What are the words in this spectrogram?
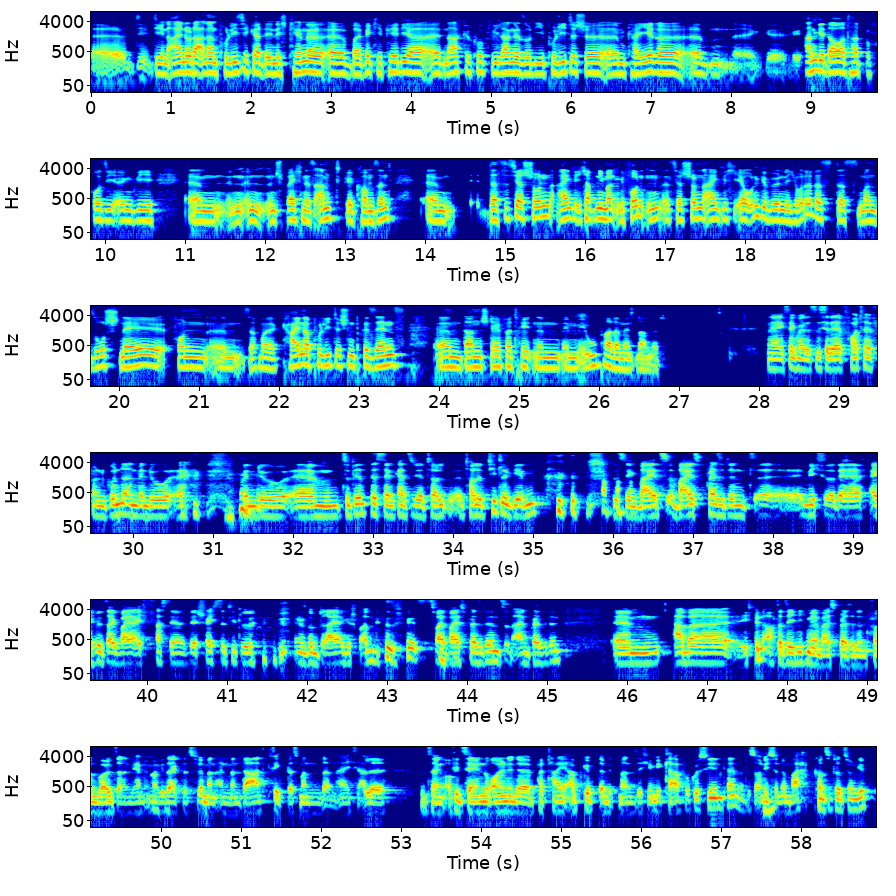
äh, die, den einen oder anderen Politiker, den ich kenne, äh, bei Wikipedia äh, nachgeguckt, wie lange so die politische ähm, Karriere äh, angedauert hat, bevor sie irgendwie in, in ein entsprechendes Amt gekommen sind. Ähm, das ist ja schon eigentlich, ich habe niemanden gefunden, ist ja schon eigentlich eher ungewöhnlich, oder? Dass, dass man so schnell von, ähm, sag mal, keiner politischen Präsenz ähm, dann stellvertretend im, im EU-Parlament landet. Naja, ich sag mal, das ist ja der Vorteil von Gründern, wenn du, äh, wenn du ähm, zu dritt bist, dann kannst du dir toll, tolle Titel geben. Deswegen war jetzt Vice President äh, nicht so der, ich würde sagen, war ja eigentlich fast der, der schwächste Titel in unserem Dreier gespannt. Zwei Vice Presidents und einen President. Ähm, aber ich bin auch tatsächlich nicht mehr Vice President von Volt, sondern wir haben immer gesagt, dass wenn man ein Mandat kriegt, dass man dann eigentlich alle sozusagen offiziellen Rollen in der Partei abgibt, damit man sich irgendwie klar fokussieren kann und es auch nicht so eine Machtkonzentration gibt.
